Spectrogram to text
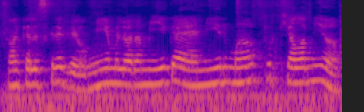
Então aqui ela escreveu, minha melhor amiga é minha irmã porque ela me ama.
